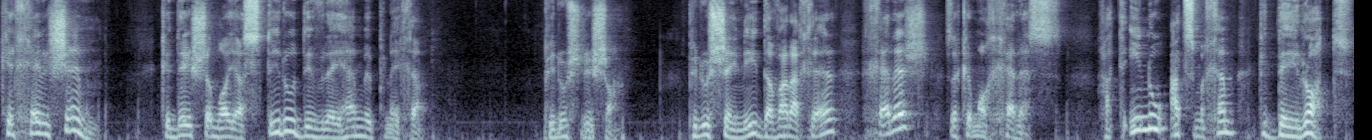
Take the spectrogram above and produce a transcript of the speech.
כחרשים, כדי שלא יסתירו דבריהם מפניכם. פירוש ראשון. פירוש שני, דבר אחר, חרש זה כמו חרס. הטעינו עצמכם גדרות,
